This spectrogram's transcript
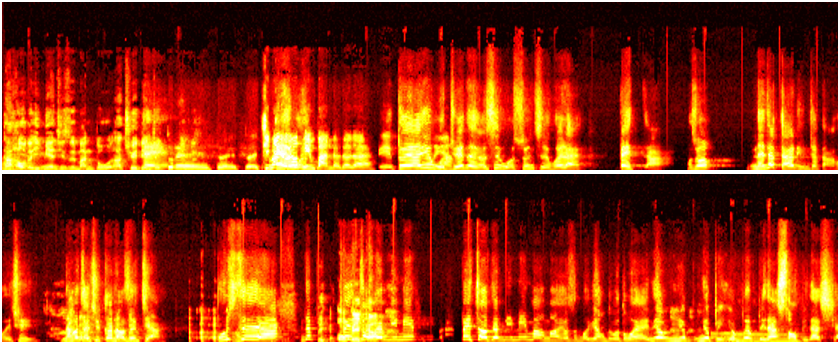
他好的一面其实蛮多，他缺点就对对对，起码有要平反的，对不对？也对啊，因为我觉得有一次我孙子回来被打，我说人家打你，你就打回去，然后再去跟老师讲。不是啊，你这 被揍的咪咪，被揍的咪咪冒冒有什么用，对不对？你又你又你又比有没有比他瘦比他小？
